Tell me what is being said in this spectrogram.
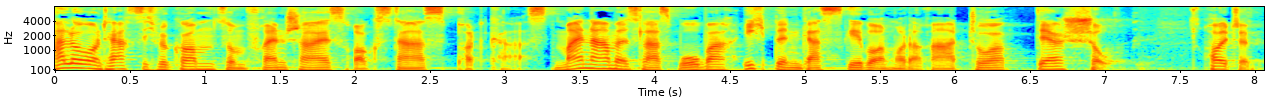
Hallo und herzlich willkommen zum Franchise Rockstars Podcast. Mein Name ist Lars Bobach, ich bin Gastgeber und Moderator der Show. Heute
